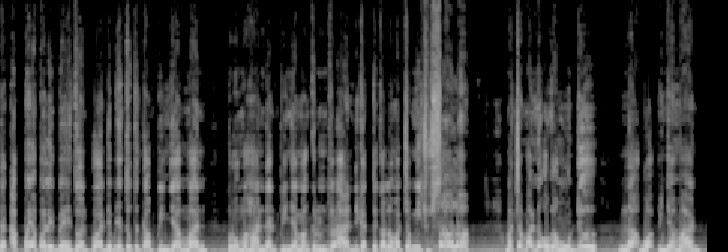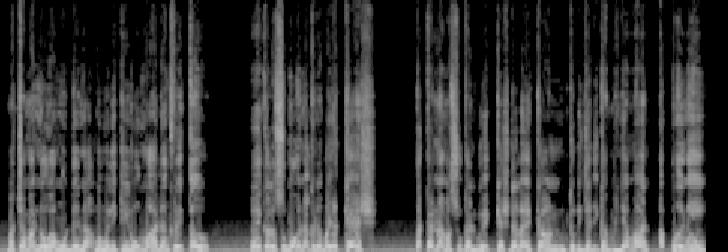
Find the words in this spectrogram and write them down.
Dan apa yang paling best tuan-puan, dia menyentuh tentang pinjaman perumahan dan pinjaman kenderaan. Dia kata kalau macam ni susah lah. Macam mana orang muda nak buat pinjaman? Macam mana orang muda nak memiliki rumah dan kereta? Eh kalau semua nak kena bayar cash. Takkan nak masukkan duit cash dalam akaun untuk dijadikan pinjaman? Apa ni?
